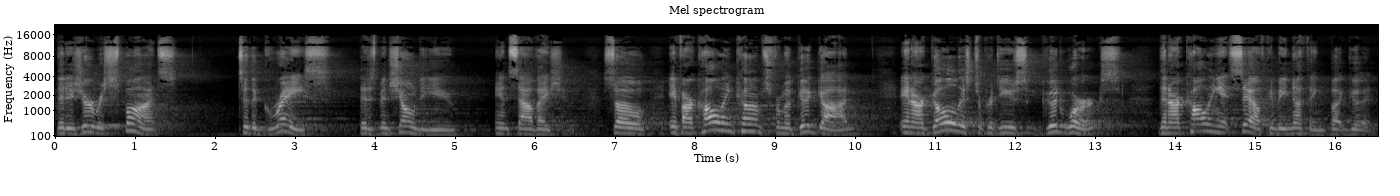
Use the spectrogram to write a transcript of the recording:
that is your response to the grace that has been shown to you in salvation. So if our calling comes from a good God and our goal is to produce good works, then our calling itself can be nothing but good.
